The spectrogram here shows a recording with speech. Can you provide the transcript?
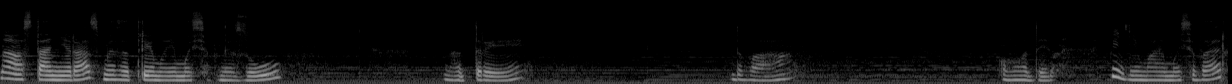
На останній раз ми затримаємося внизу на 3, 2, 1. Підіймаємось вверх.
